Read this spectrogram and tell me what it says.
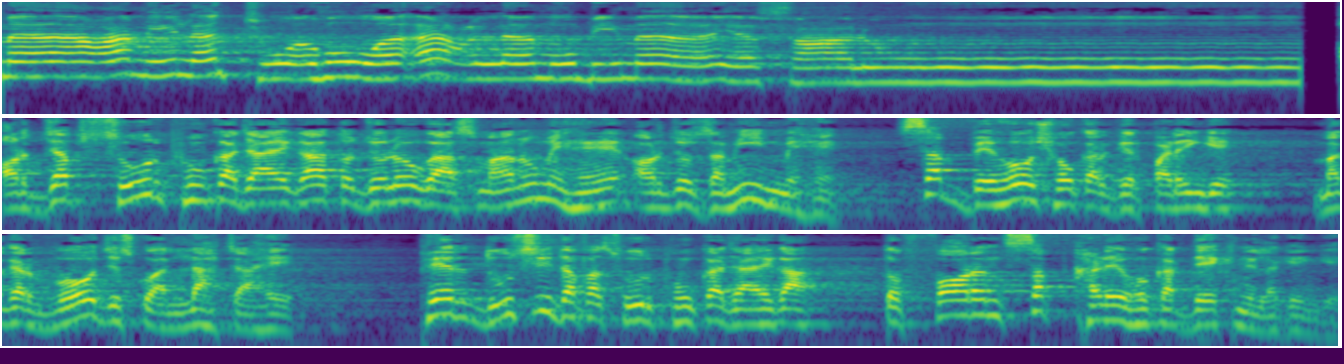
ما عملت وهو أعلم بما يفعلون اور جب سور پھونکا جائے گا تو جو لوگ آسمانوں میں ہیں اور جو زمین میں ہیں، سب بے ہوش ہو کر گر پڑیں گے۔ مگر وہ جس کو اللہ چاہے، پھر دوسری دفعہ سور پھونکا جائے گا تو فوراً سب کھڑے ہو کر دیکھنے لگیں گے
